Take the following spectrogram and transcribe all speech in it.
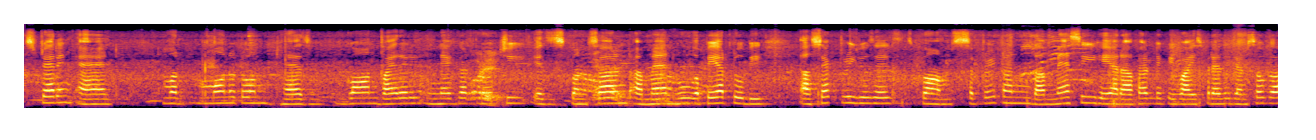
staring and monotone has gone viral. Nagatacho is concerned. A man who appeared to be a secretary uses from straighten the messy hair of LDP Vice President Suga.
